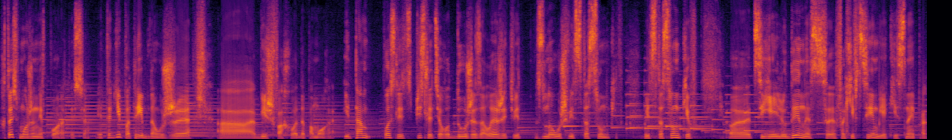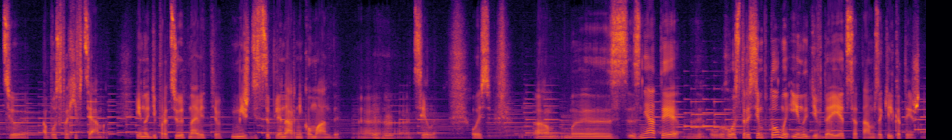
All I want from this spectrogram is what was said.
хтось може не впоратися. І тоді потрібна вже а, більш фахова допомога. І там після, після цього дуже залежить від знову ж від стосунків, від стосунків е, цієї людини з фахівцем, який з нею працює, або з фахівцями. Іноді працюють навіть міждисциплінарні команди е, Мгм. ціли. Ось. Ем, е, Зняти е, гострі симптоми іноді вдається там за кілька тижнів.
